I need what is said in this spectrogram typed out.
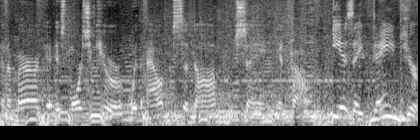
and America is more secure without Saddam Hussein in power. He is a danger.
